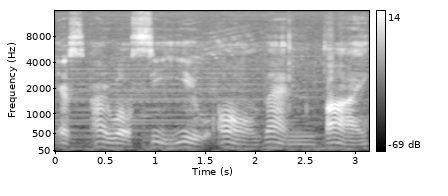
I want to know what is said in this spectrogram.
Yes, I will see you all then. Bye.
